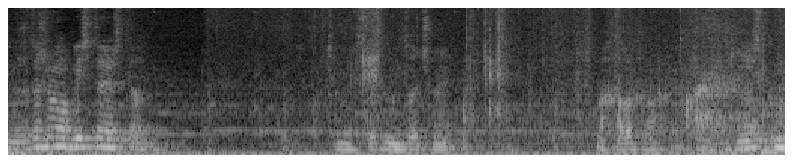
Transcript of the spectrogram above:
Nosotros hemos visto esto. Esto es muy tocho, ¿eh? Baja, baja, baja.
